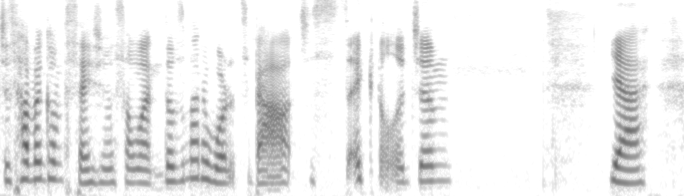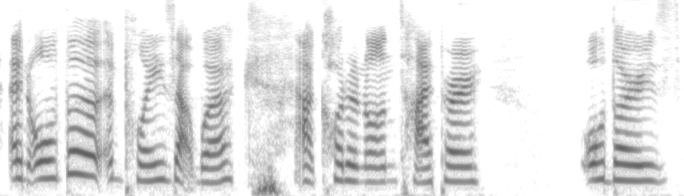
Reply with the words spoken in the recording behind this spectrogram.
just have a conversation with someone. Doesn't matter what it's about. Just acknowledge them. Yeah, and all the employees at work at Cotton On, Typo, all those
